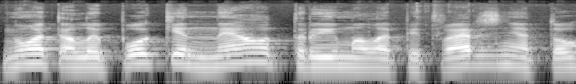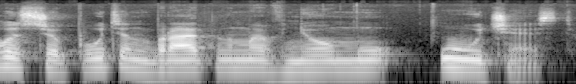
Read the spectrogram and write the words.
Ну от, але поки не отримала підтвердження того, що Путін братиме в ньому участь.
